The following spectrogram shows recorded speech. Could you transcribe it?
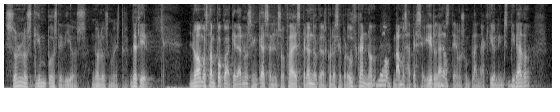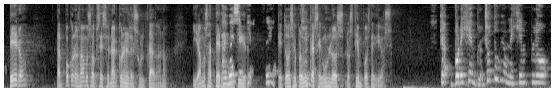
Son los tiempos de Dios, no los nuestros. Es decir, no vamos tampoco a quedarnos en casa en el sofá esperando que las cosas se produzcan, ¿no? Vamos a perseguirlas, tenemos un plan de acción inspirado, pero tampoco nos vamos a obsesionar con el resultado, ¿no? Y vamos a permitir que todo se produzca según los, los, tiempos de Dios. Por ejemplo, yo tuve un ejemplo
